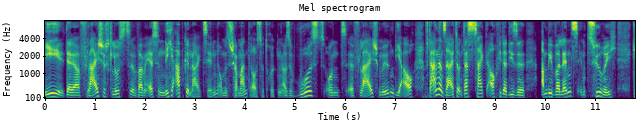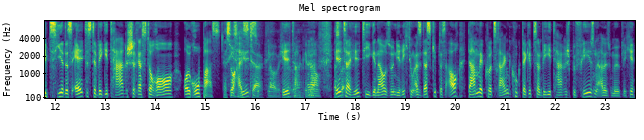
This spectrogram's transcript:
eh der Fleischeslust beim Essen nicht abgeneigt sind, um es charmant auszudrücken. Also Wurst und äh, Fleisch mögen die auch. Auf der anderen Seite, und das zeigt auch wieder diese Ambivalenz in Zürich, gibt's hier das älteste vegetarische Restaurant Europas. Das so heißt Hilter, glaube ich, Hilter, genau. Ja, Hilter, Hilti, genau so in die Richtung. Also das gibt es auch. Da haben wir kurz reingeguckt, da gibt's dann vegetarische Buffets und alles mögliche.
